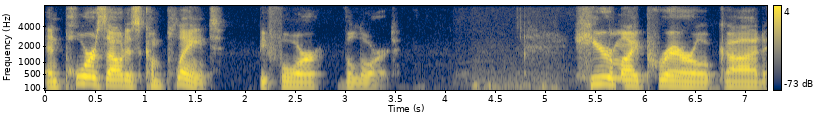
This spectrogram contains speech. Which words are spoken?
and pours out his complaint before the Lord. Hear my prayer, O God,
